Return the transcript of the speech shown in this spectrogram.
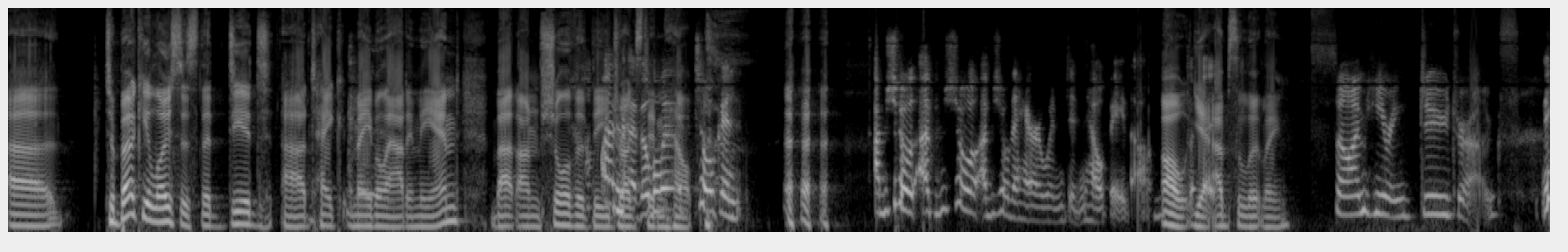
uh, tuberculosis that did uh, take Mabel out in the end, but I'm sure that the I don't know, drugs but didn't help. talking. I'm sure. I'm sure. I'm sure the heroin didn't help either. oh But- yeah, absolutely. So I'm hearing do drugs.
